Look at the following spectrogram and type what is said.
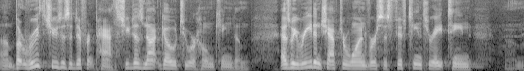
Um, but Ruth chooses a different path. She does not go to her home kingdom. As we read in chapter 1, verses 15 through 18, um,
